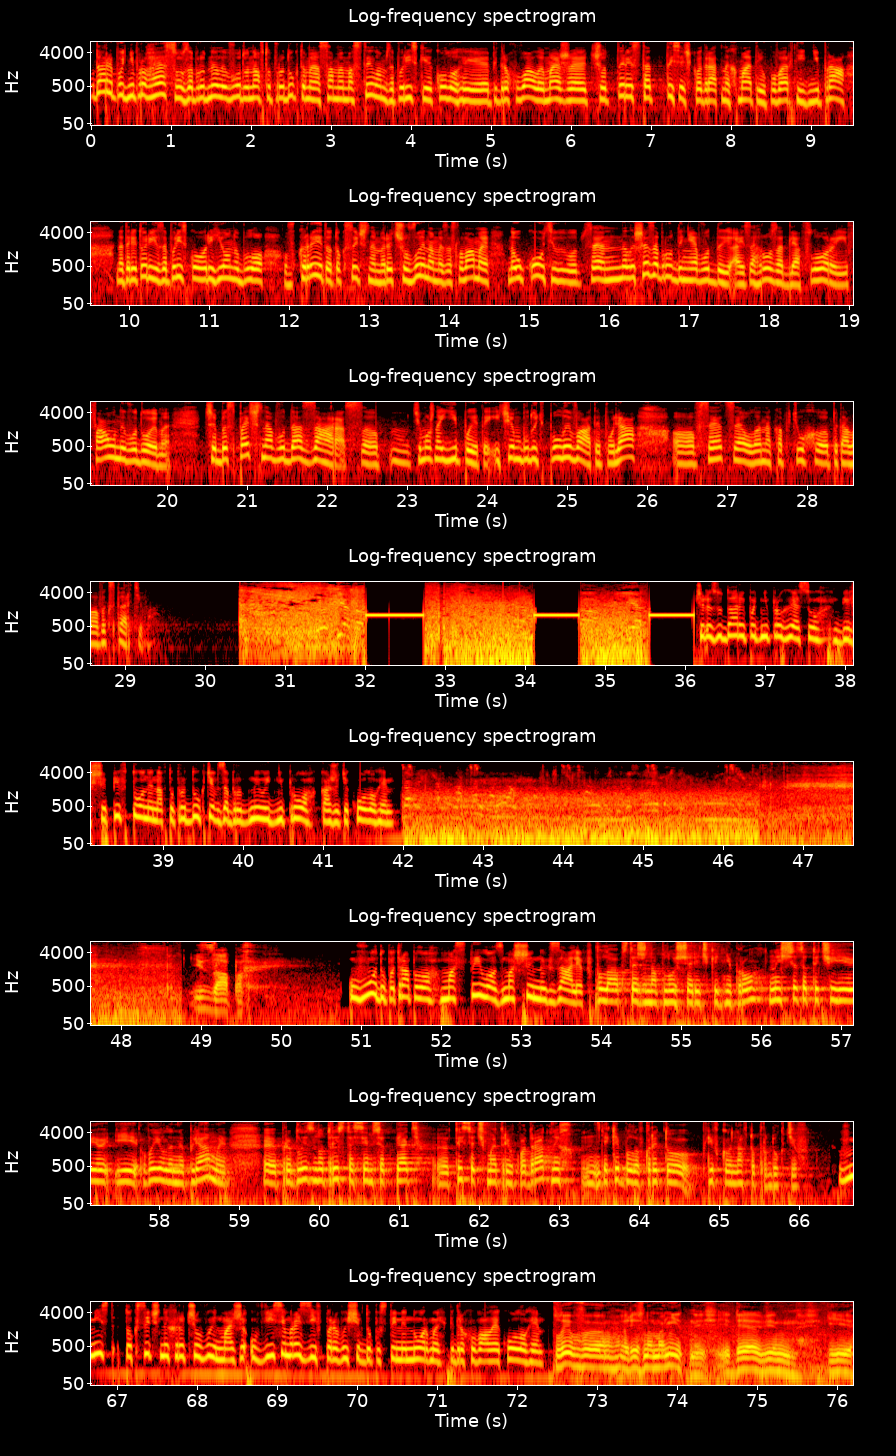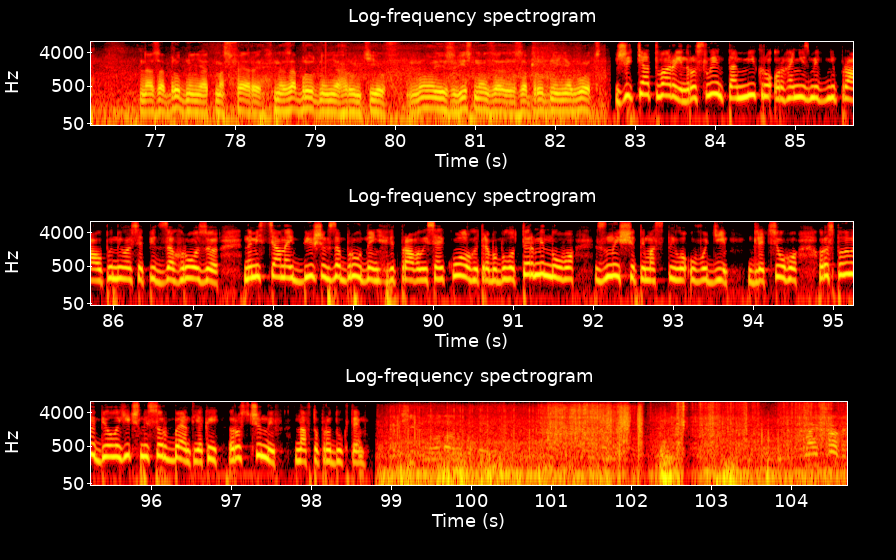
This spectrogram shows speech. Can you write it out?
Удари по Дніпрогесу забруднили воду нафтопродуктами, а саме мастилом. Запорізькі екологи підрахували майже 400 тисяч квадратних метрів поверхні Дніпра. На території Запорізького регіону було вкрито токсичними речовинами. За словами науковців, це не лише забруднення води, а й загроза для флори і фауни водойми. Чи безпечна вода зараз? Е, Чи можна її пити? І чим будуть поливати поля? Е, Все це Олена Каптюх е, питала в експертів. Через удари по Дніпрогесу більше півтони нафтопродуктів забруднили Дніпро, кажуть екологи. і запах. У воду потрапило мастило з машинних залів. Була обстежена площа річки Дніпро нижче за течією і виявлені плями е, приблизно 375 тисяч метрів квадратних, які було вкрито плівкою нафтопродуктів. Вміст токсичних речовин майже у вісім разів перевищив допустимі норми, підрахували екологи. Вплив е, різноманітний. Іде він і на забруднення атмосфери, на забруднення ґрунтів, ну і, звісно, за забруднення вод. Життя тварин, рослин та мікроорганізмів Дніпра опинилося під загрозою. На місця найбільших забруднень відправилися екологи. Треба було терміново знищити мастило у воді. Для цього розпилили біологічний сорбент, який розчинив нафтопродукти.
